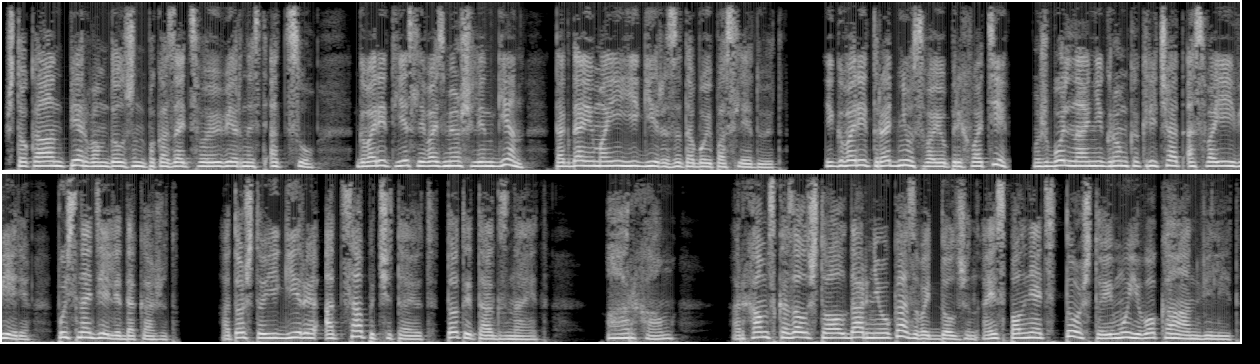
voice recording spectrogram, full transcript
что Каан первым должен показать свою верность отцу. Говорит, если возьмешь ленген, тогда и мои егиры за тобой последуют. И говорит, родню свою прихвати, уж больно они громко кричат о своей вере, пусть на деле докажут. А то, что егиры отца почитают, тот и так знает. А Архам? Архам сказал, что Алдар не указывать должен, а исполнять то, что ему его Каан велит.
